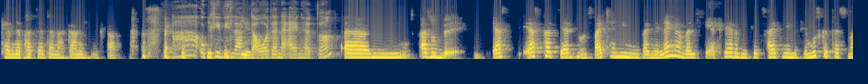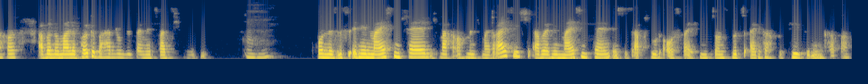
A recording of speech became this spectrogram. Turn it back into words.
käme der Patient danach gar nicht mehr klar. Ah, okay, wie lange dauert eine Einheit dann? Ähm, also erst, erst Patienten und Zweitermine sind bei mir länger, weil ich dir erkläre, wie viel Zeit nehme, viel Muskeltest mache, aber normale Folgebehandlung sind bei mir 20 Minuten. Mhm. Und es ist in den meisten Fällen, ich mache auch manchmal 30, aber in den meisten Fällen ist es absolut ausreichend, sonst wird es einfach zu viel für den Körper.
